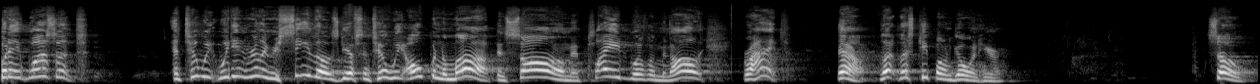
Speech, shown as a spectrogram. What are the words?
But it wasn't until we, we didn't really receive those gifts until we opened them up and saw them and played with them and all, right? Now, let, us keep on going here. So,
